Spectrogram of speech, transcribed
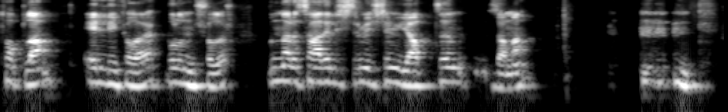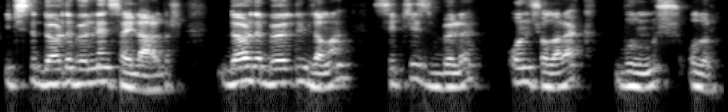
toplam 52 olarak bulunmuş olur. Bunları sadeleştirme işlemi yaptığım zaman ikisi de 4'e bölünen sayılardır. 4'e böldüğüm zaman 8 bölü 13 olarak bulmuş olurum.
